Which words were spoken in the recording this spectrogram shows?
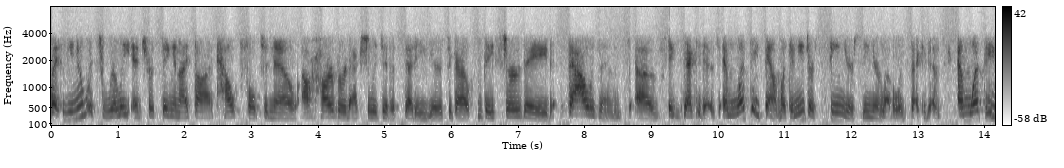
But you know what's really interesting and I thought helpful to know? Our Harvard actually did a study years ago. They surveyed thousands of executives, and what what they found, look, and these are senior, senior level executives, and what they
